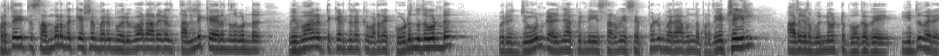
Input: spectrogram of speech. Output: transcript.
പ്രത്യേകിച്ച് സമ്മർ വെക്കേഷൻ വരുമ്പോൾ ഒരുപാട് ആളുകൾ തള്ളിക്കയറുന്നത് കൊണ്ട് വിമാന ടിക്കറ്റ് നിരക്ക് വളരെ കൂടുന്നതുകൊണ്ട് ഒരു ജൂൺ കഴിഞ്ഞാൽ പിന്നെ ഈ സർവീസ് എപ്പോഴും വരാമെന്ന പ്രതീക്ഷയിൽ ആളുകൾ മുന്നോട്ട് പോകവേ ഇതുവരെ.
